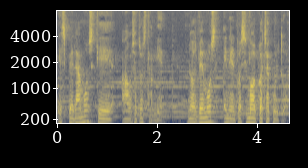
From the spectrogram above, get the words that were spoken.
Esperamos que a vosotros también. Nos vemos en el próximo Cocha Cultura.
